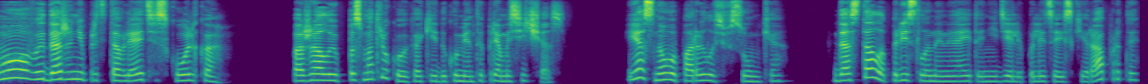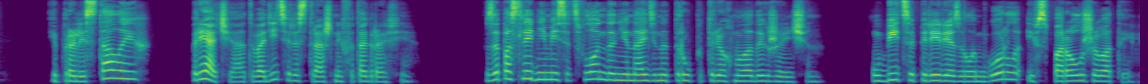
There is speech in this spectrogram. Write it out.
«О, вы даже не представляете, сколько!» «Пожалуй, посмотрю кое-какие документы прямо сейчас». Я снова порылась в сумке, достала присланные на этой неделе полицейские рапорты и пролистала их, пряча от водителя страшные фотографии. За последний месяц в Лондоне найдены трупы трех молодых женщин. Убийца перерезал им горло и вспорол животы.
